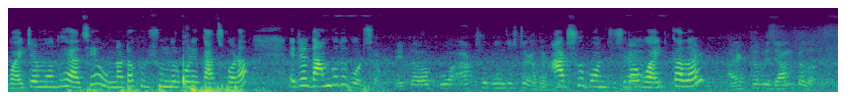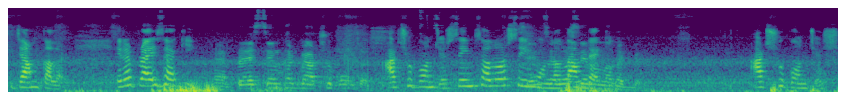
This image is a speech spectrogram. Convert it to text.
হোয়াইটের মধ্যে আছে ওড়নাটা খুব সুন্দর করে কাজ করা। এটার দাম কত পড়ছে? এটা আপু আটশো পঞ্চাশ টাকা থাকবে। আটশো পঞ্চাশ এটা হ্যাঁ। হোয়াইট কালার আরেকটা হবে জাম কালার জাম কালার এটার প্রাইস একই হ্যাঁ প্রাইস সেম থাকবে আটশো পঞ্চাশ। আটশো পঞ্চাশ সেম সালোয়ার সেম ওড়না সালোয়ার, দামটা একই। আটশো পঞ্চাশ।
